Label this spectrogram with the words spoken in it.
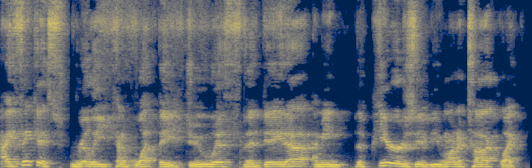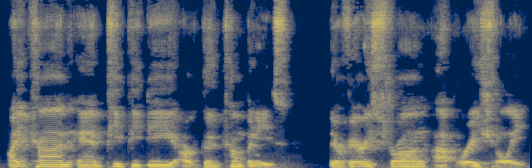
I think it's really kind of what they do with the data. I mean, the peers, if you want to talk like Icon and PPD are good companies. They're very strong operationally.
